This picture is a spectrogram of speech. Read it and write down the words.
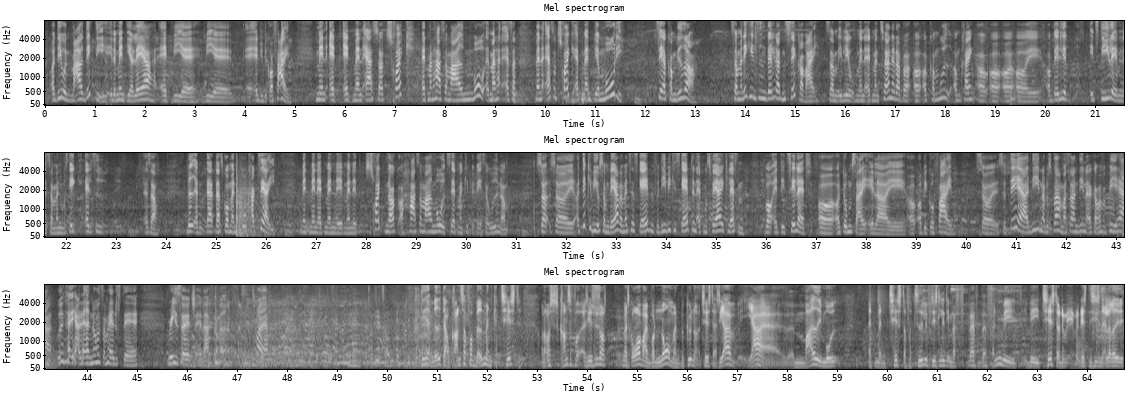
Og det er jo et meget vigtigt element i at lære, at vi, øh, vi, øh, at vi begår fejl. Men at, at man er så tryg, at man har så meget mod, at man, altså, man er så tryg, at man bliver modig til at komme videre. Så man ikke hele tiden vælger den sikre vej som elev, men at man tør netop at, at, at komme ud omkring og, og, og, og, øh, og vælge et stilemne, som man måske ikke altid altså, ved, at der, der scorer man en god karakter i men, men at man, øh, man er tryg nok og har så meget mod til, at man kan bevæge sig udenom. Så, så, øh, og det kan vi jo som lærer være med til at skabe, fordi vi kan skabe den atmosfære i klassen, hvor at det er tilladt at, at dumme sig eller øh, at, at begå fejl. Så, så det er lige, når du spørger mig sådan, lige når jeg kommer forbi her, uden at jeg har lavet nogen som helst uh, research eller sådan noget. Det tror jeg. Det her med, der er jo grænser for, hvad man kan teste. Og der er også grænser for, altså jeg synes også, man skal overveje, hvornår man begynder at teste. Altså, jeg, jeg er øh, meget imod, at man tester for tidligt, fordi sådan lidt, jamen, hvad, hvad, hvad fanden vil I, vil I teste? Og det vil jeg næsten sige sådan allerede.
